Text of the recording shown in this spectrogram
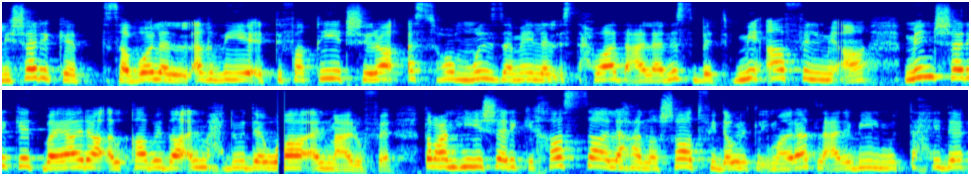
لشركة سافولا للاغذيه اتفاقية شراء أسهم ملزمة للاستحواذ على نسبة 100% من شركة بيارا القابضة المحدودة والمعروفة. طبعا هي شركة خاصة لها نشاط في دولة الإمارات العربية المتحدة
